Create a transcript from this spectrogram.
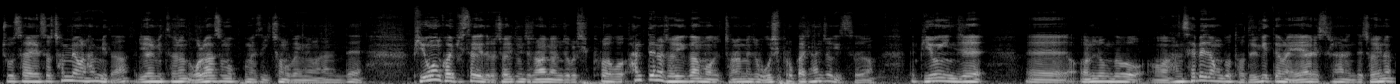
조사에서 1000명을 합니다. 리얼미터는 월화수목금에서 2,500명을 하는데 비용은 거의 비슷하게 들어요. 저희도 이제 전화 면접을 10%하고 한때는 저희가 뭐 전화 면접 50%까지 한 적이 있어요. 근데 비용이 이제 에, 어느 정도 어, 한 3배 정도 더 들기 때문에 ARS를 하는데 저희는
